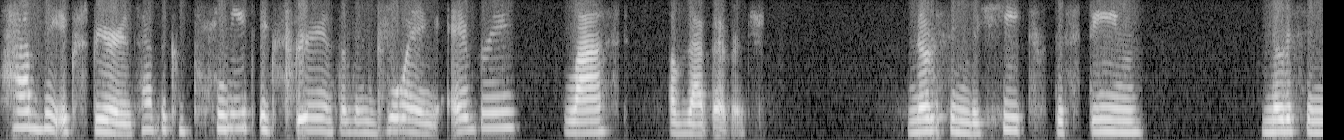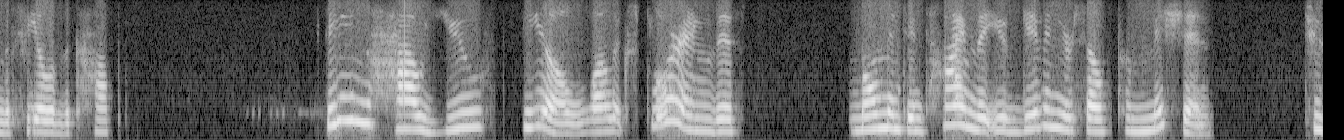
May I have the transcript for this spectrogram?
Have the experience have the complete experience of enjoying every last of that beverage. Noticing the heat the steam noticing the feel of the cup, seeing how you feel while exploring this moment in time that you've given yourself permission to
